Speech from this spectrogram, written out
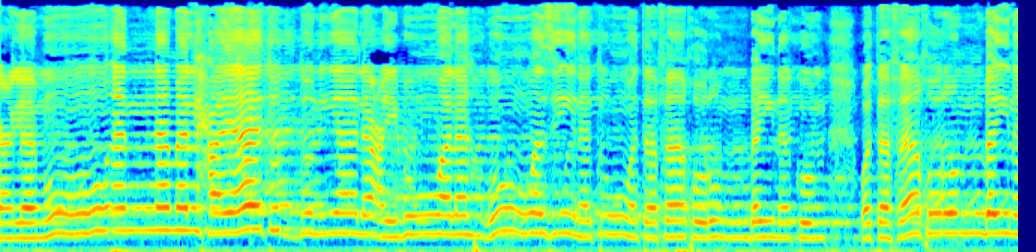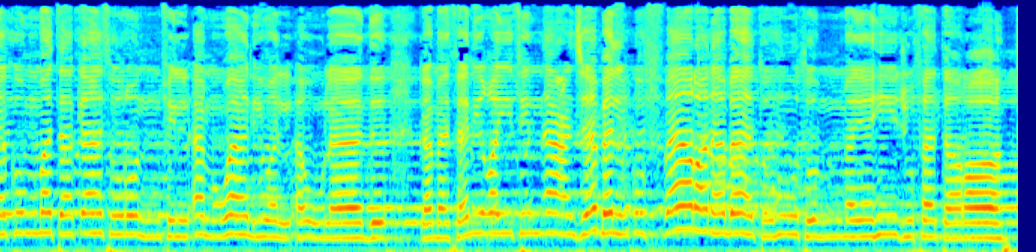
اعلموا أنما الحياة الدنيا لعب ولهو وزينة وتفاخر بينكم وتفاخر بينكم وتكاثر في الأموال والأولاد. كمثل غيث أعجب الكفار نباته ثم يهيج فتراه.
